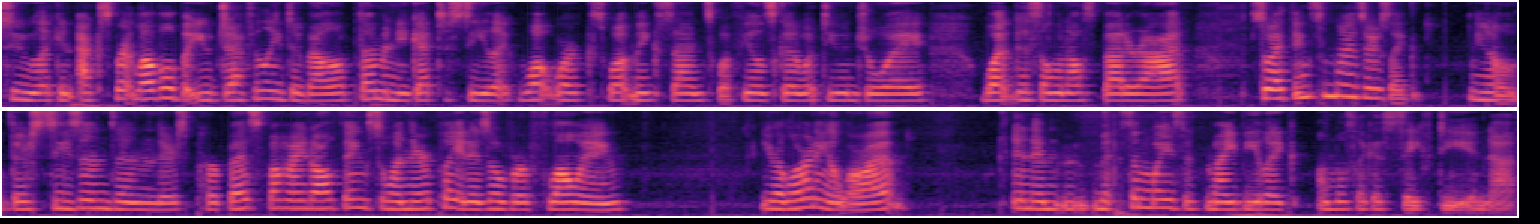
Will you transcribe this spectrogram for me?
to like an expert level, but you definitely develop them, and you get to see like what works, what makes sense, what feels good, what do you enjoy, what does someone else better at. So I think sometimes there's like you know, there's seasons and there's purpose behind all things. So when their plate is overflowing, you're learning a lot. And in some ways, it might be like almost like a safety net.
